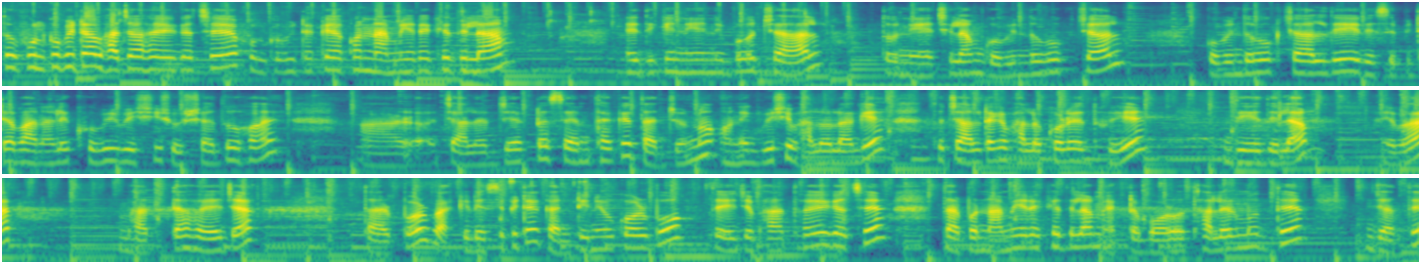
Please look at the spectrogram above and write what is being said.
তো ফুলকপিটা ভাজা হয়ে গেছে। ফুলকপিটাকে এখন নামিয়ে রেখে দিলাম। এদিকে নিয়ে নিব চাল। তো নিয়েছিলাম গোবিন্দভোগ চাল। গোবিন্দভোগ চাল দিয়ে এই রেসিপিটা বানালে খুবই বেশি সুস্বাদু হয়। আর চালের যে একটা সেন্ট থাকে, তার জন্য অনেক বেশি ভালো লাগে। তো চালটাকে ভালো করে ধুয়ে দিয়ে দিলাম। এবার ভাতটা হয়ে যাক। তারপর বাকি রেসিপিটা কন্টিনিউ করব। তো এই যে ভাত হয়ে গেছে, তারপর নামিয়ে রেখে দিলাম একটা বড় থালের মধ্যে যাতে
